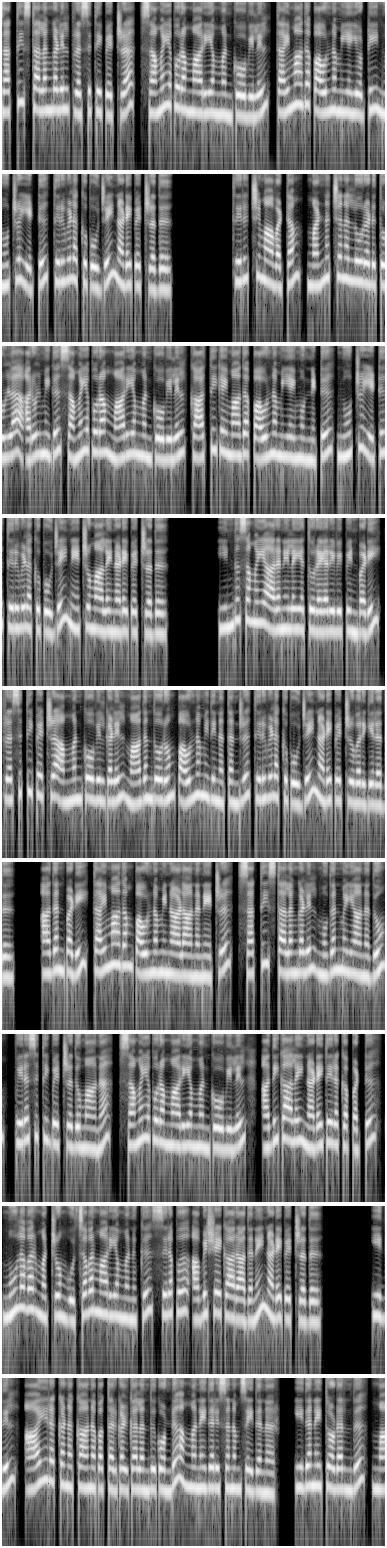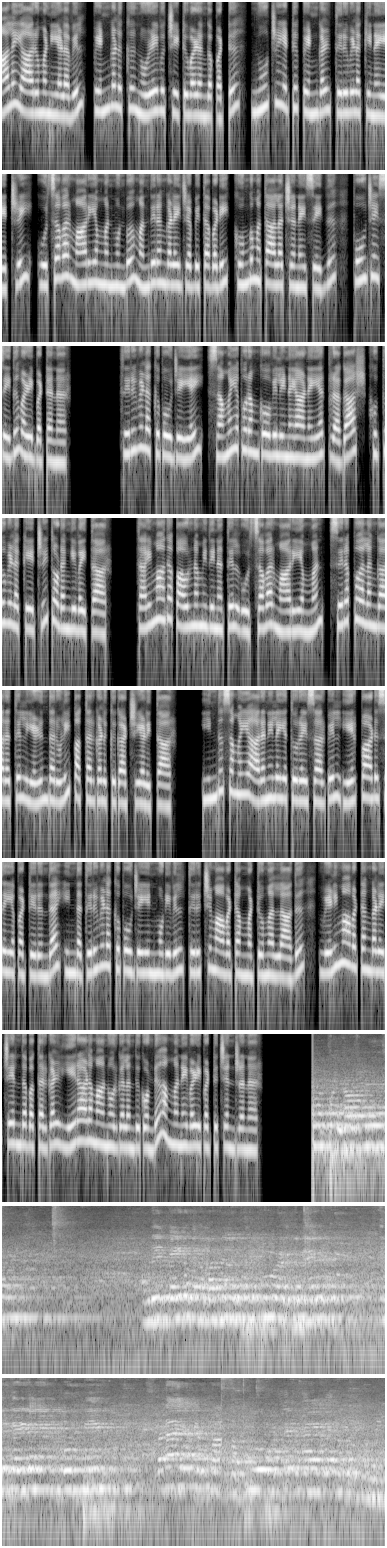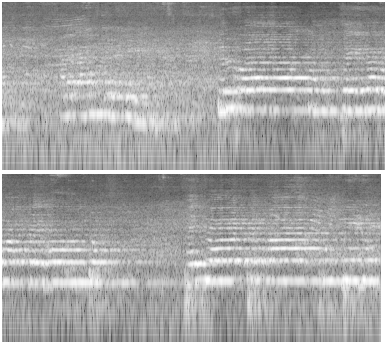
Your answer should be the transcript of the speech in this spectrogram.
சக்தி ஸ்தலங்களில் பிரசித்தி பெற்ற சமயபுரம் மாரியம்மன் கோவிலில் தைமாத பௌர்ணமியையொட்டி நூற்று எட்டு திருவிளக்கு பூஜை நடைபெற்றது. திருச்சி மாவட்டம் மண்ணச்சநல்லூர் அடுத்துள்ள அருள்மிகு சமயபுரம் மாரியம்மன் கோவிலில் கார்த்திகை மாத பௌர்ணமியை முன்னிட்டு நூற்று எட்டு திருவிளக்கு பூஜை நேற்று மாலை நடைபெற்றது. இந்து சமய அறநிலையத்துறை அறிவிப்பின்படி பிரசித்தி பெற்ற அம்மன் கோவில்களில் மாதந்தோறும் பௌர்ணமி தினத்தன்று திருவிளக்கு பூஜை நடைபெற்று வருகிறது. அதன்படி தை மாதம் பௌர்ணமி நாளான நேற்று சக்தி ஸ்தலங்களில் முதன்மையானதும் பிரசித்தி பெற்றதுமான சமயபுரம் மாரியம்மன் கோவிலில் அதிகாலை நடை திறக்கப்பட்டு மூலவர் மற்றும் உற்சவர் மாரியம்மனுக்கு சிறப்பு அபிஷேகாராதனை நடைபெற்றது. இதில் ஆயிரக்கணக்கான பக்தர்கள் கலந்து கொண்டு அம்மனை தரிசனம் செய்தனர். இதனைத் தொடர்ந்து மாலை ஆறு மணியளவில் பெண்களுக்கு நுழைவுச் சீட்டு வழங்கப்பட்டு நூற்றி எட்டு பெண்கள் திருவிளக்கினை ஏற்றி உற்சவர் மாரியம்மன் முன்பு மந்திரங்களை ஜபித்தபடி குங்குமத்தாலச்சனை செய்து பூஜை செய்து வழிபட்டனர். திருவிளக்கு பூஜையை சமயபுரம் கோவில் ஆணையர் பிரகாஷ் குத்துவிளக்கேற்றி தொடங்கி வைத்தார். தைமாத பௌர்ணமி தினத்தில் உற்சவர் மாரியம்மன் சிறப்பு அலங்காரத்தில் எழுந்தருளி பக்தர்களுக்கு காட்சியளித்தார். இந்து சமய அறநிலையத்துறை சார்பில் ஏற்பாடு செய்யப்பட்டிருந்த இந்த திருவிளக்கு பூஜையின் முடிவில் திருச்சி மாவட்டம் மட்டுமல்லாது வெளி மாவட்டங்களைச் சேர்ந்த பக்தர்கள் ஏராளமானோர் கலந்து கொண்டு அம்மனை வழிபட்டுச் சென்றனர். அப்படியே கையில் மண்ணில் எடுத்து பூ எடுத்துட்டு இரு கைகளையும் கூப்பி திருவாக்கும் செய்தருமத்தை கூட்டும் பெற்றோர் பெருமாக்கும் வீடும்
